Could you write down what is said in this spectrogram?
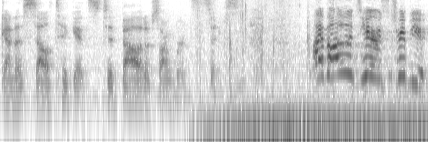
gonna sell tickets to Ballad of Songbirds 6. I volunteer as tribute.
